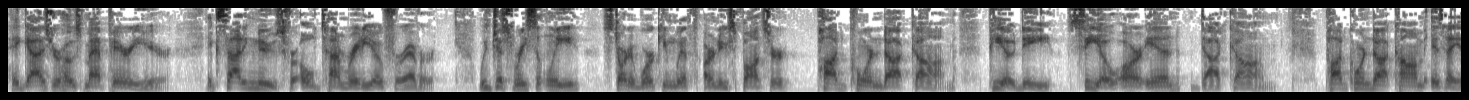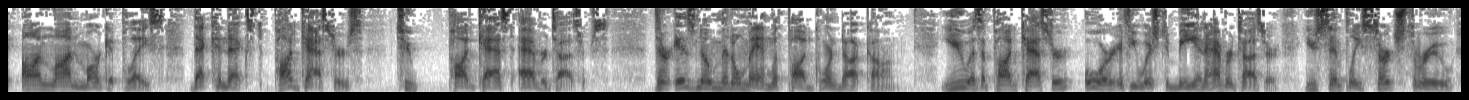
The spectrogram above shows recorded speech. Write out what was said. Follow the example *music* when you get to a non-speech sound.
Hey guys, your host Matt Perry here. Exciting news for Old Time Radio Forever. We've just recently started working with our new sponsor, podcorn.com. P-O-D-C-O-R-N dot com. Podcorn.com is an online marketplace that connects podcasters to podcast advertisers. There is no middleman with podcorn.com. You as a podcaster, or if you wish to be an advertiser, you simply search through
